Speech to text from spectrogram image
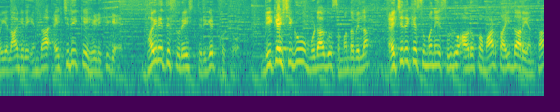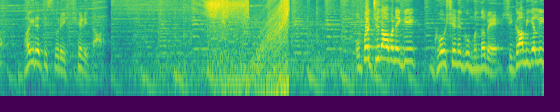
ಬಯಲಾಗಿದೆ ಎಂದ ಎಚ್ಡಿಕೆ ಹೇಳಿಕೆಗೆ ಭೈರತಿ ಸುರೇಶ್ ತಿರುಗೇಟ್ ಕೊಟ್ಟರು ಡಿಕೆಶಿಗೂ ಮುಡಾಗೂ ಸಂಬಂಧವಿಲ್ಲ. ಎಚ್ಚರಿಕೆ ಸುಮ್ಮನೆ ಸುಳ್ಳು ಆರೋಪ ಮಾಡ್ತಾ ಇದ್ದಾರೆ ಅಂತ ಭೈರತಿ ಸುರೇಶ್ ಹೇಳಿದ್ದಾರೆ. ಉಪಚುನಾವಣೆಗೆ ಘೋಷಣೆಗೂ ಮುನ್ನವೇ ಶಿಗ್ಗಾಮಿಯಲ್ಲಿ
